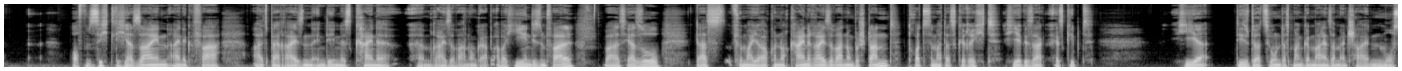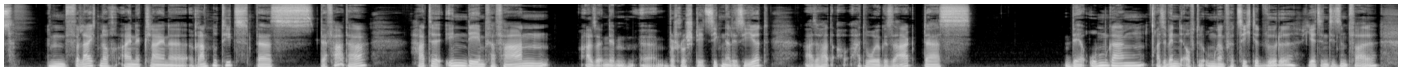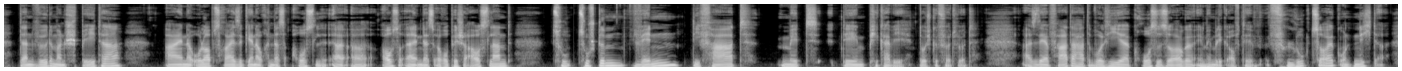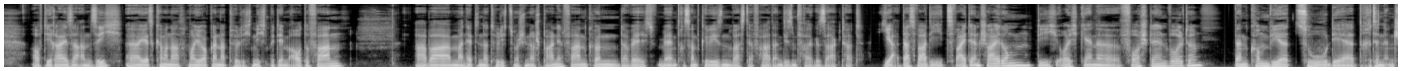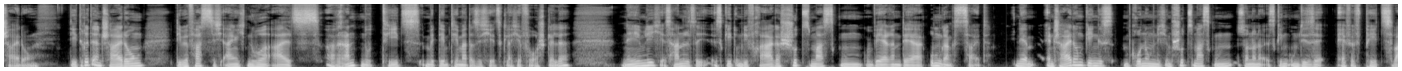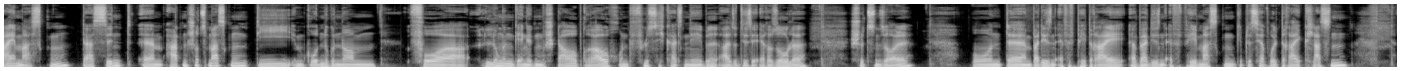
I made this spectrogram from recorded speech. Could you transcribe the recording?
offensichtlicher sein, eine Gefahr, als bei Reisen, in denen es keine ähm, Reisewarnung gab. Aber hier in diesem Fall war es ja so, dass für Mallorca noch keine Reisewarnung bestand. Trotzdem hat das Gericht hier gesagt, es gibt hier die Situation, dass man gemeinsam entscheiden muss. Hm, vielleicht noch eine kleine Randnotiz, dass der Vater hatte in dem Verfahren, also in dem äh, Beschluss steht signalisiert, also hat, hat wohl gesagt, dass der Umgang, also wenn auf den Umgang verzichtet würde, jetzt in diesem Fall, dann würde man später eine Urlaubsreise gerne auch in das, Ausl äh, äh, aus, äh, in das europäische Ausland zu, zustimmen, wenn die Fahrt mit dem Pkw durchgeführt wird. Also der Vater hatte wohl hier große Sorge im Hinblick auf das Flugzeug und nicht auf die Reise an sich. Äh, jetzt kann man nach Mallorca natürlich nicht mit dem Auto fahren, aber man hätte natürlich zum Beispiel nach Spanien fahren können. Da wäre es mehr interessant gewesen, was der Vater in diesem Fall gesagt hat. Ja, das war die zweite Entscheidung, die ich euch gerne vorstellen wollte. Dann kommen wir zu der dritten Entscheidung. Die dritte Entscheidung, die befasst sich eigentlich nur als Randnotiz mit dem Thema, das ich jetzt gleich hier vorstelle. Nämlich, es handelt sich, es geht um die Frage Schutzmasken während der Umgangszeit. In der Entscheidung ging es im Grunde genommen nicht um Schutzmasken, sondern es ging um diese FFP2-Masken. Das sind ähm, Artenschutzmasken, die im Grunde genommen vor lungengängigem Staub, Rauch und Flüssigkeitsnebel, also diese Aerosole, schützen soll. Und äh, bei diesen FFP3, äh, bei diesen FFP-Masken gibt es ja wohl drei Klassen.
